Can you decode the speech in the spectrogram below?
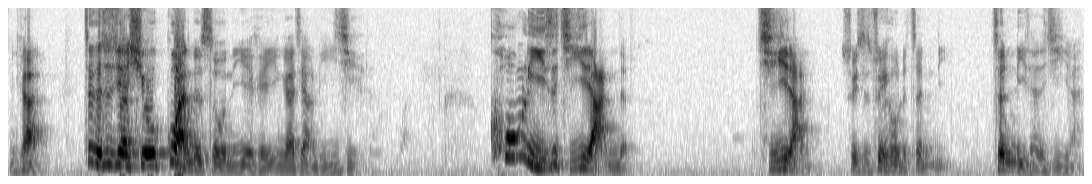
你看，这个是叫修观的时候，你也可以应该这样理解。空理是即然的。即然，所以是最后的真理，真理才是即然，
